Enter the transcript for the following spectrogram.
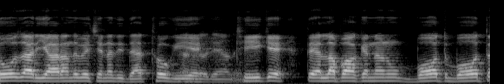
2011 ਦੇ ਵਿੱਚ ਇਹਨਾਂ ਦੀ ਡੈਥ ਹੋ ਗਈ ਹੈ। ਠੀਕ ਹੈ ਤੇ ਅੱਲਾਹ ਪਾਕ ਇਹਨਾਂ ਨੂੰ ਬਹੁਤ ਬਹੁਤ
